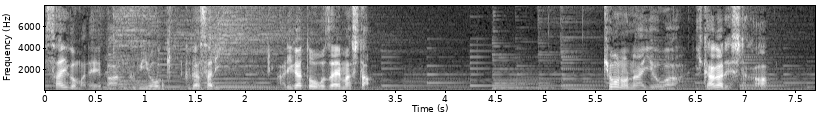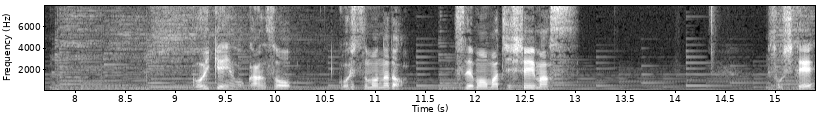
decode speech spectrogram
最後まで番組をお聴きくださりありがとうございました。今日の内容はいかがでしたか？ご意見やご感想ご質問などいつでもお待ちしています。そして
